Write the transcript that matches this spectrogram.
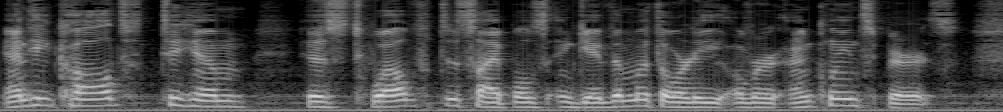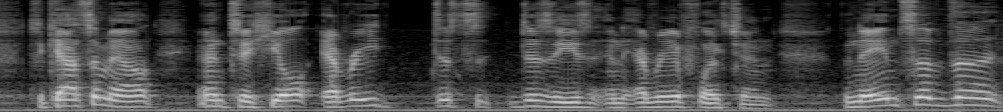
And he called to him his twelve disciples and gave them authority over unclean spirits to cast them out and to heal every dis- disease and every affliction. The names of the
